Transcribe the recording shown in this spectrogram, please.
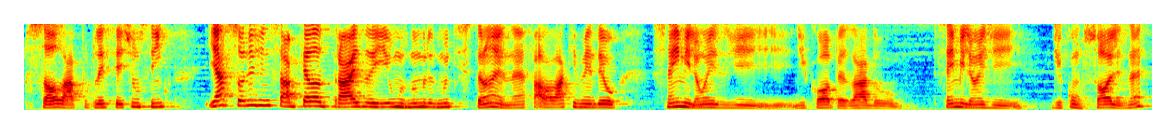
só lá pro PlayStation 5 e a Sony a gente sabe que ela traz aí uns números muito estranhos, né? Fala lá que vendeu 100 milhões de, de, de cópias lá do... 100 milhões de, de consoles, né?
